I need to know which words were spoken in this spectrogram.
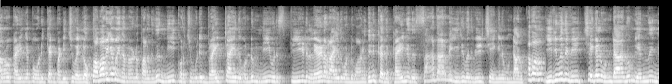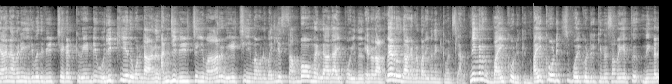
ആറോ കഴിഞ്ഞപ്പോൾ ഓടിക്കാൻ പഠിച്ചുവല്ലോ. സ്വാഭാവികമായി നമ്മളോട് പറഞ്ഞത് നീ കുറച്ചും കൂടി ബ്രൈറ്റ് ആയതുകൊണ്ടും നീ ഒരു സ്പീഡ് ലേണർ ആയതുകൊണ്ടുമാണ്. നിനക്കത് കഴിഞ്ഞത് സാധാരണ ഇരുപത് വീഴ്ചയെങ്കിലും ഉണ്ടാകും. അപ്പോൾ ഇരുപത് വീഴ്ചകൾ ഉണ്ടാകും എന്ന് ഞാൻ അവനെ ഇരുപത് വീഴ്ചകൾക്ക് വേണ്ടി ഒരുക്കിയത് കൊണ്ടാണ്. അഞ്ച് വീഴ്ചയും ആറ് വീഴ്ചയും അവന് വലിയ സംഭവമല്ലാതായി പോയത് എന്നതാണ്. വേറൊരു ഉദാഹരണം പറയുമ്പോൾ നിങ്ങൾക്ക് മനസ്സിലാകും. നിങ്ങളൊരു ബൈക്ക് ഓടിക്കുന്നു. ബൈക്ക് ഓടിച്ച് പോയിക്കൊണ്ടിരിക്കുന്ന സമയത്ത് നിങ്ങൾ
